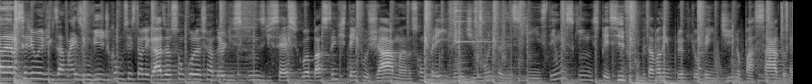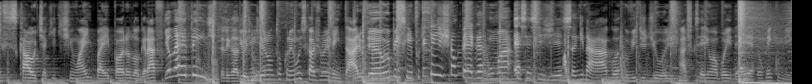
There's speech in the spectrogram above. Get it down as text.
galera, sejam bem-vindos a mais um vídeo. Como vocês estão ligados, eu sou um colecionador de skins de CSGO há bastante tempo já, mano. Comprei e vendi muitas skins. Tem um skin específico que eu tava lembrando que eu vendi no passado, esse Scout aqui que tinha um by Power holográfico. E eu me arrependi, tá ligado? E hoje em dia eu não tô com nenhum Scout no inventário. Então eu pensei, por que, que a gente não pega uma SSG sangue na água no vídeo de hoje? Acho que seria uma boa ideia. Então vem comigo.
